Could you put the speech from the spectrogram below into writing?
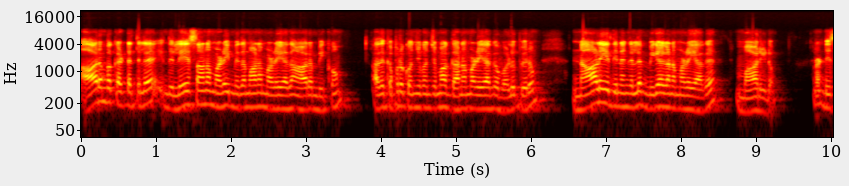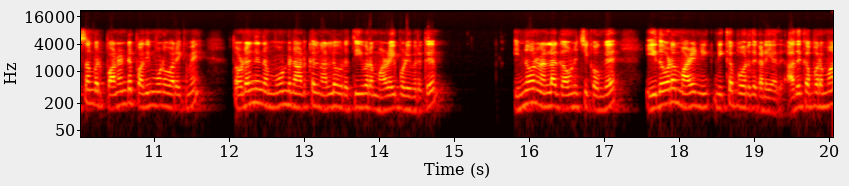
ஆரம்ப கட்டத்தில் இந்த லேசான மழை மிதமான மழையாக தான் ஆரம்பிக்கும். அதுக்கப்புறம் கொஞ்சம் கொஞ்சமாக கனமழையாக வலுப்பெறும். நாளைய தினங்களில் மிக கனமழையாக மாறிடும். ஆனால் டிசம்பர் பன்னெண்டு பதிமூணு வரைக்குமே தொடர்ந்து இந்த மூன்று நாட்கள் நல்ல ஒரு தீவிர மழை பொழிவு இருக்கு. இன்னொன்று நல்லா கவனிச்சுக்கோங்க இதோட மழை நிக் நிற்க போகிறது கிடையாது. அதுக்கப்புறமா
